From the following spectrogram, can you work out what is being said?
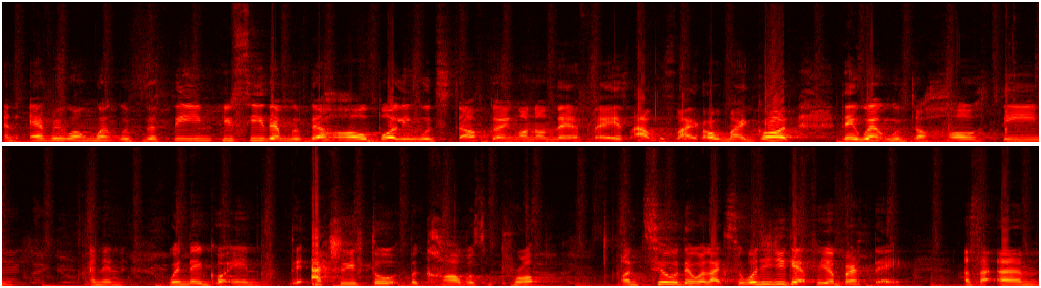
and everyone went with the theme. You see them with the whole Bollywood stuff going on on their face. I was like, oh my God. They went with the whole theme. And then when they got in, they actually thought the car was a prop until they were like, so what did you get for your birthday? I was like, um,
